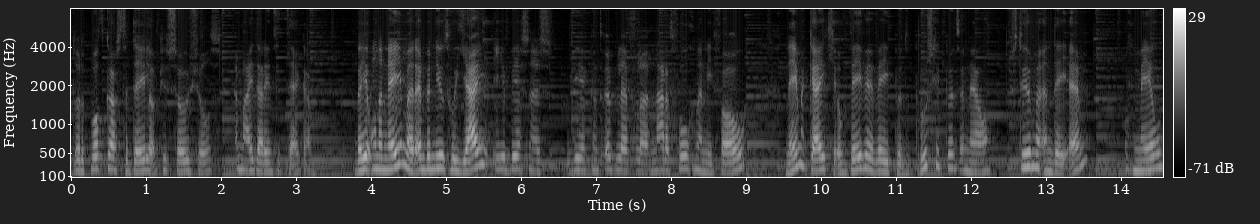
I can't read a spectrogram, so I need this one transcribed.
door de podcast te delen op je socials en mij daarin te taggen. Ben je ondernemer en benieuwd hoe jij je business weer kunt uplevelen naar het volgende niveau? Neem een kijkje op www.broesli.nl, stuur me een DM of mail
